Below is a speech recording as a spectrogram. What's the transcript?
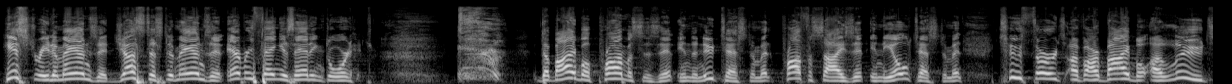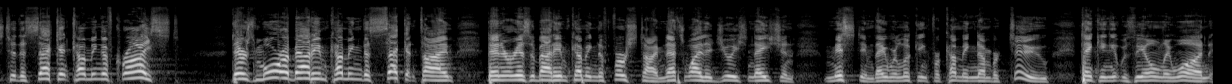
History demands it, justice demands it, everything is heading toward it. The Bible promises it in the New Testament, prophesies it in the Old Testament. Two thirds of our Bible alludes to the second coming of Christ. There's more about him coming the second time than there is about him coming the first time. That's why the Jewish nation missed him. They were looking for coming number two, thinking it was the only one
